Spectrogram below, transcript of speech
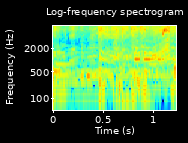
Ya!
